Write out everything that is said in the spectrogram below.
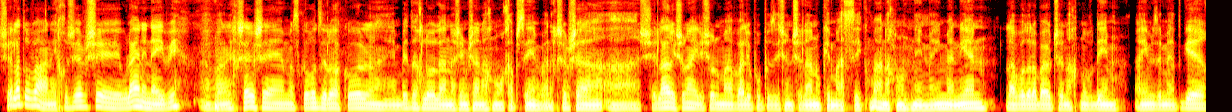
שאלה טובה אני חושב שאולי אני נאיבי אבל אני חושב שמשכורות זה לא הכל בטח לא לאנשים שאנחנו מחפשים ואני חושב שהשאלה הראשונה היא לשאול מה ה-value proposition שלנו כמעסיק מה אנחנו נותנים האם מעניין לעבוד על הבעיות שאנחנו עובדים האם זה מאתגר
